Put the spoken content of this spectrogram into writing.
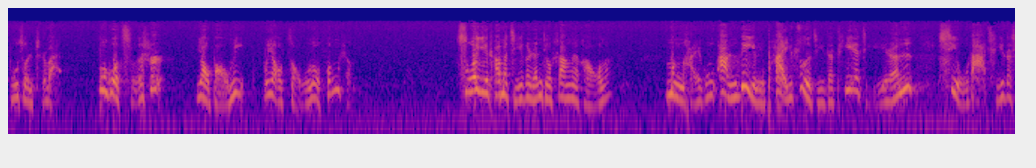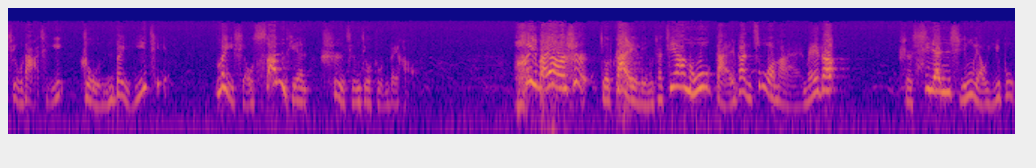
不算迟晚。不过此事要保密，不要走漏风声。所以他们几个人就商量好了，孟海公暗地里派自己的贴己人绣大旗的绣大旗，准备一切。没小三天，事情就准备好。黑白二世就带领着家奴改扮做买卖的，是先行了一步，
